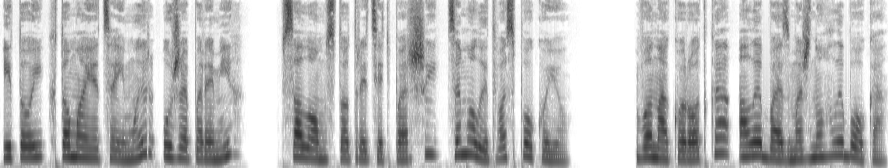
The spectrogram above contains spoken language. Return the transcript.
І той, хто має цей мир, уже переміг. Псалом 131 це молитва спокою. Вона коротка, але безмежно глибока.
